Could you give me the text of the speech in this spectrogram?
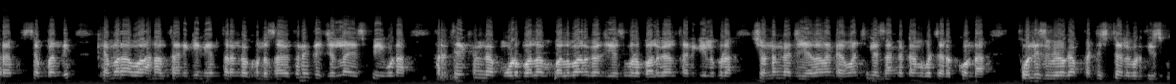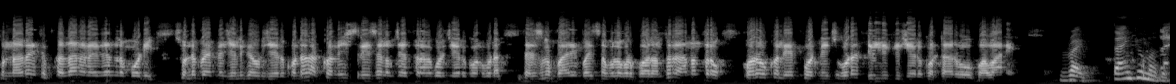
ట్రాఫిక్ సిబ్బంది కెమెరా వాహనాల తనిఖీ నిరంతరంగా కొనసాగుతున్నాయి. అయితే జిల్లా ఎస్పీ కూడా ప్రత్యేకంగా మూడు బల బలబాలుగా చేసి కూడా బలగాల తనిఖీలు కూడా క్షుణ్ణంగా చేయాలంటే అవాంఛనీయ సంఘటనలు కూడా జరగకుండా పోలీసు విభాగం పటిష్టాలు కూడా తీసుకున్నారు. అయితే ప్రధాని నరేంద్ర మోడీ సుండపేట జల్లిగా కూడా చేరుకుంటారు. అక్కడి నుంచి శ్రీశైలం క్షేత్రాలు కూడా చేరుకొని కూడా దర్శనం భారీ భారీ సభలో కూడా పాల్గొంటారు. అనంతరం కోరవకల్ ఎయిర్పోర్ట్ నుంచి కూడా ఢిల్లీకి చేరుకుంటారు Bhavani. Right thank you Madhu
